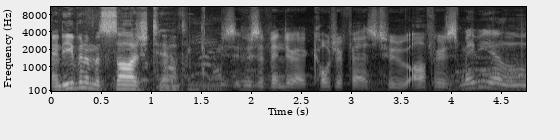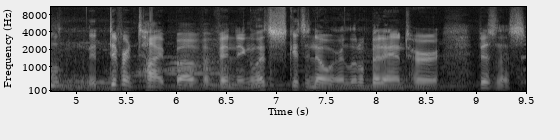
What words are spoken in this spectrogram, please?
and even a massage tent. Who's a vendor at Culture Fest who offers maybe a, a different type of vending. Let's get to know her a little bit and her business.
